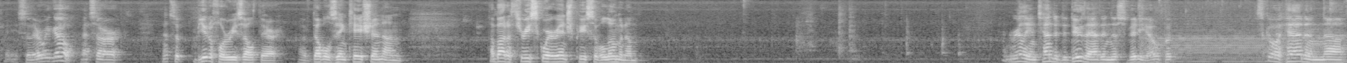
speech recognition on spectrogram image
Okay, so there we go. That's our, that's a beautiful result there of double zincation on about a three square inch piece of aluminum. And really intended to do that in this video, but let's go ahead and uh,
